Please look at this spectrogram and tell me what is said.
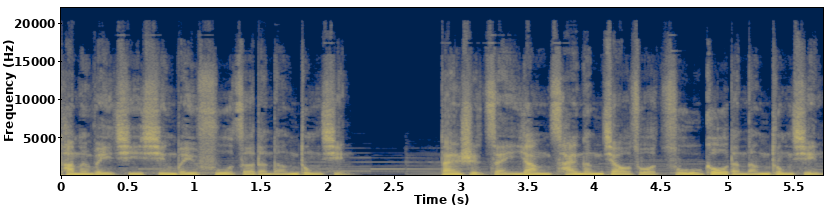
他们为其行为负责的能动性。但是，怎样才能叫做足够的能动性？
